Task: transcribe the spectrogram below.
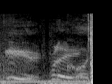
Ears, please.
